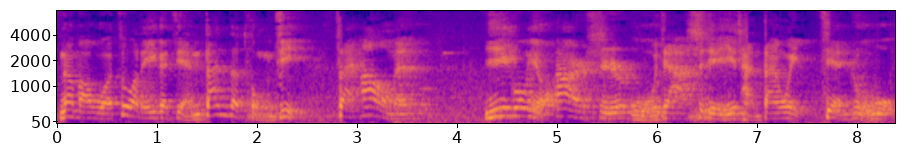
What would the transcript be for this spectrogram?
那么我做了一个简单的统计，在澳门一共有二十五家世界遗产单位建筑物，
